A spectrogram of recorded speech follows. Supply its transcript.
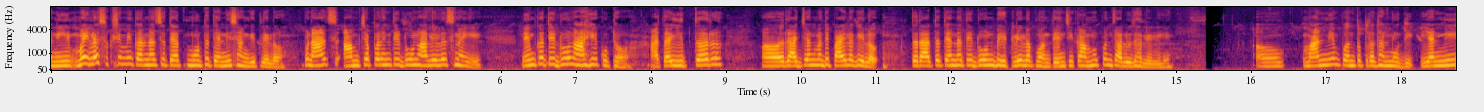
आणि महिला सक्षमीकरणाचं त्यात मोठं त्यांनी सांगितलेलं. पण आज आमच्यापर्यंत ते ड्रोन आलेलंच नाही आहे नेमकं ते ड्रोन आहे कुठं? आता इतर राज्यांमध्ये पाहायला गेलं तर आता त्यांना ते ड्रोन भेटलेलं पण त्यांची कामं पण चालू झालेली आहे. माननीय पंतप्रधान मोदी यांनी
